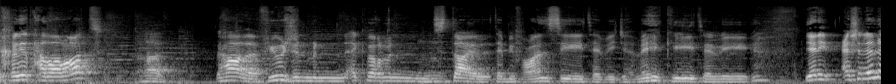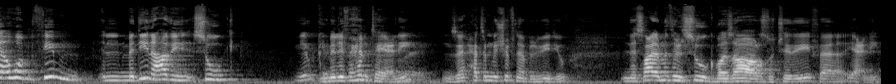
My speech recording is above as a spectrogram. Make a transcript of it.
خليط حضارات؟ هذا. هذا fusion من أكثر من style تبي فرنسي تبي جامايكي تبي يعني عشان لأنه هو في م- المدينة هذه سوق. يمكن. من اللي فهمته يعني. إيه. زين حتى من اللي شفنا بالفيديو. انه صاير مثل سوق bazaars وكذي فيعني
